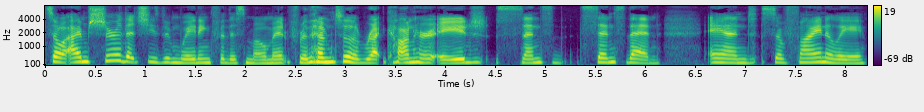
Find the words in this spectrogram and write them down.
So I'm sure that she's been waiting for this moment for them to retcon her age since since then. And so finally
